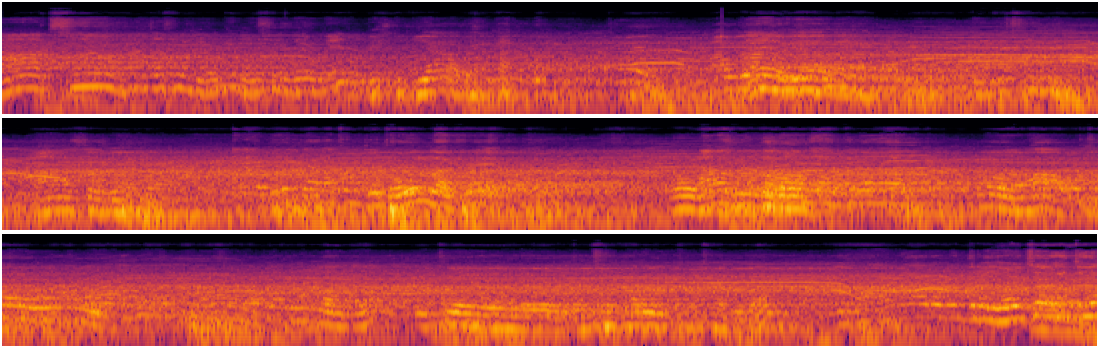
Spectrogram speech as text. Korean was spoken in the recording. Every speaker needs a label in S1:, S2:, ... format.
S1: 아 진영 앉아서 여기 모시는데 우리?
S2: 미안하다. 아, 미안해,
S1: 여기,
S2: 미안해 아, 진짜 미안해.
S3: 그러니까 우리나라 좀더 더운 것 같아.
S2: 어,
S3: 나가
S2: 진짜.
S3: 좀 더워. 어, 아, 옷차려
S2: 이렇게, 이렇게 하루 도착이야?
S3: 여러분들의 열정이 뛰어.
